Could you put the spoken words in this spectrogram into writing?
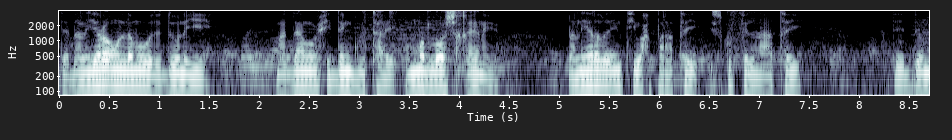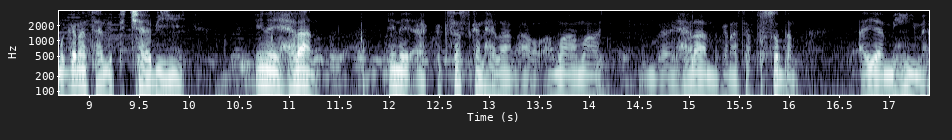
Dee dhallinyaro un lama wada doonaye maadaama waxay danguu tahay ummad loo shaqaynayo dhallinyarada intii wax baratay isku filnaatay. Dee ma garanaysaa la tijaabiyey inay helaan inay agsaskan helaan ama ama ay helaan ma garanaysaa fursaddan ayaa muhiima.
